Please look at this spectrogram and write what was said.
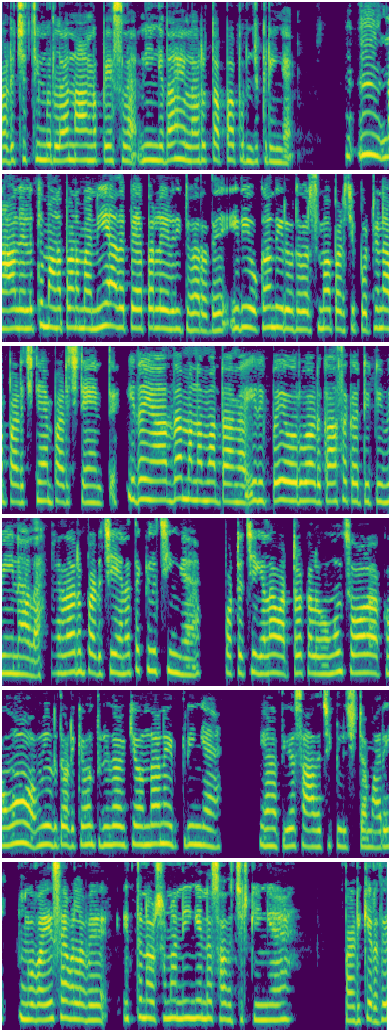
படிச்ச திமிரில் நாங்கள் பேசலை. நீங்கள் தான் எல்லாரும் தப்பாக புரிஞ்சுக்கிறீங்க. ம் நாலு எழுத்து மனப்பாடம் பண்ணி அதை பேப்பரில் எழுதிட்டு வர்றது. இது உட்காந்து இருபது வருஷமா படிச்சு போட்டு நான் படிச்சிட்டேன் படிச்சிட்டேன்ட்டு. இதை யார் தான் பண்ண மாட்டாங்க? இதுக்கு போய் ஒரு வார்டு காசை கட்டிட்டு வீணால. எல்லாரும் படிச்சு எனத்தை கிழிச்சிங்க. பொட்டச்சிக்கெல்லாம் வட்டர கழுவவும் சோறாக்கவும் வீடு துடைக்கவும் துணி துடைக்கவும் தானே இருக்கிறீங்க. எனத்தையோ சாதிச்சு கிழிச்சிட்ட மாதிரி. உங்கள் வயசு எவ்வளவு? இத்தனை வருஷமாக நீங்கள் என்ன சாதிச்சிருக்கீங்க? படிக்கிறது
